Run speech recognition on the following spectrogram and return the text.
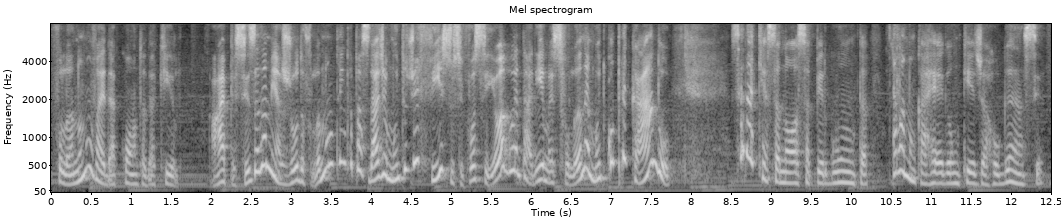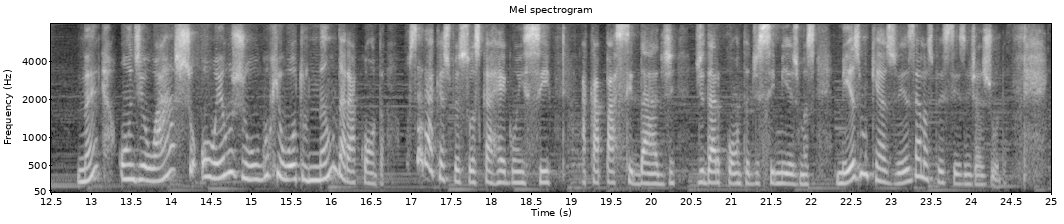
fulano não vai dar conta daquilo. Ah, precisa da minha ajuda. Fulano não tem capacidade, é muito difícil. Se fosse eu, aguentaria, mas fulano é muito complicado. Será que essa nossa pergunta, ela não carrega um quê de arrogância? Né? Onde eu acho ou eu julgo que o outro não dará conta, ou será que as pessoas carregam em si a capacidade de dar conta de si mesmas, mesmo que às vezes elas precisem de ajuda?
